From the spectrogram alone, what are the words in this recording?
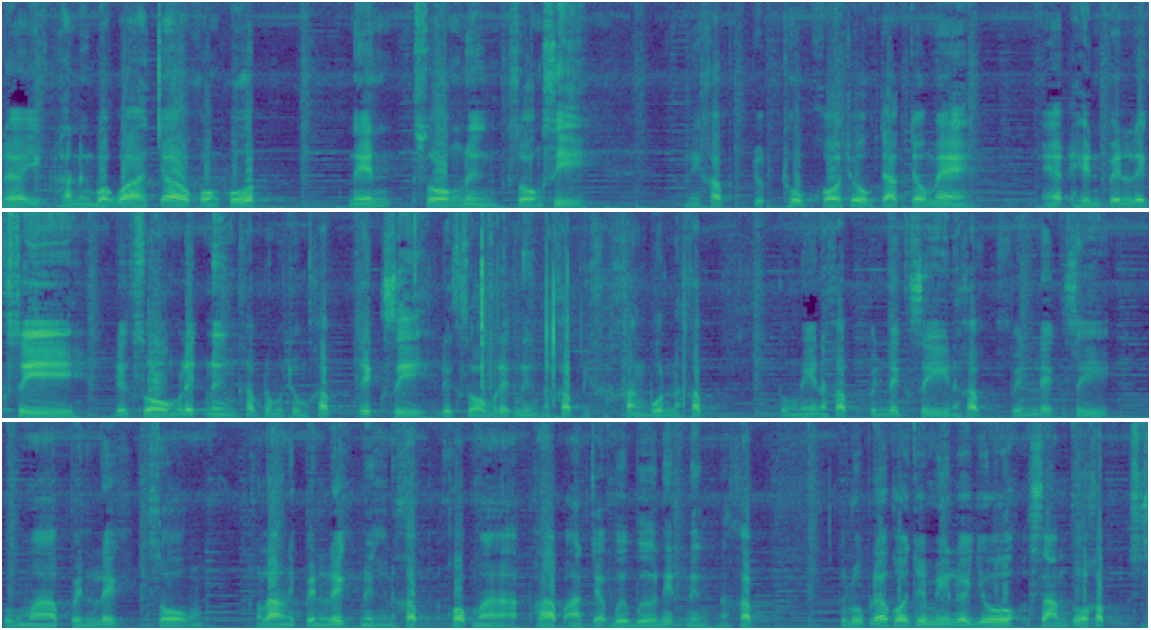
และอีกท่านหนึ่งบอกว่าเจ้าของโพสต์เน้น 2124 นี่ครับจุดทูบขอโชคจากเจ้าแม่ แอดเห็นเป็นเลข 4 เลข 2 เลข 1 ครับท่านผู้ชมครับเลข 4 เลข 2 เลข 1 นะครับที่ข้างบนนะครับ ตรงนี้นะครับเป็นเลข 4 นะครับ เป็นเลข 4 ลงมาเป็นเลข 2 ข้างล่างนี่เป็นเลข 1 นะครับครอบมาภาพอาจจะเบอร์เบอร์นิดหนึ่งนะครับ สรุปแล้วก็จะมีเลขโย3ตัวครับ 4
